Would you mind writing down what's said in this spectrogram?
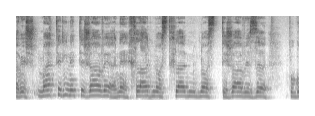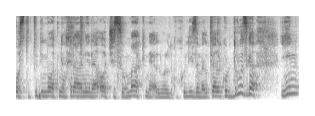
A veš, materine težave, hladnost, hladen odnos, težave z pogosto tudi motne hranjenje, oči se umakne ali alkoholizem ali kaj drugega. In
